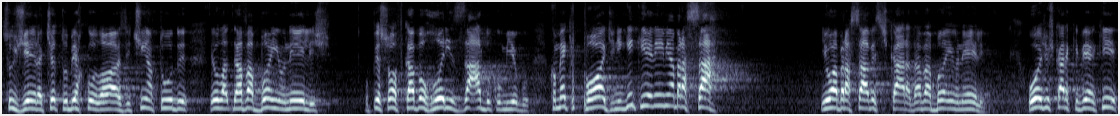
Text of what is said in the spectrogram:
sujeira, tinha tuberculose, tinha tudo. Eu dava banho neles. O pessoal ficava horrorizado comigo. Como é que pode? Ninguém queria nem me abraçar. E eu abraçava esses caras, dava banho nele. Hoje os caras que vêm aqui,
